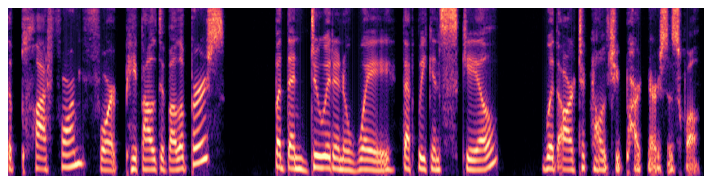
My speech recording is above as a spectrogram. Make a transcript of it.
the platform for PayPal developers, but then do it in a way that we can scale with our technology partners as well.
